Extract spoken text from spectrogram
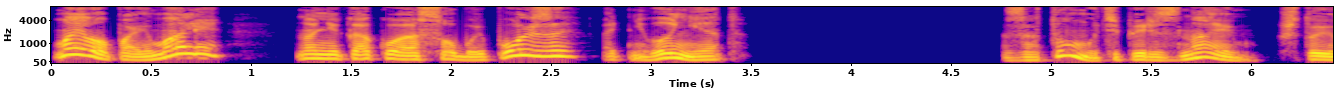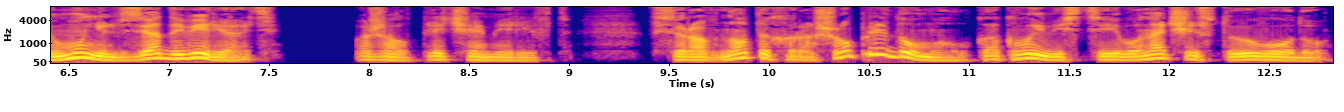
«Мы его поймали, но никакой особой пользы от него нет». Зато мы теперь знаем, что ему нельзя доверять, — пожал плечами Рифт. Все равно ты хорошо придумал, как вывести его на чистую воду.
